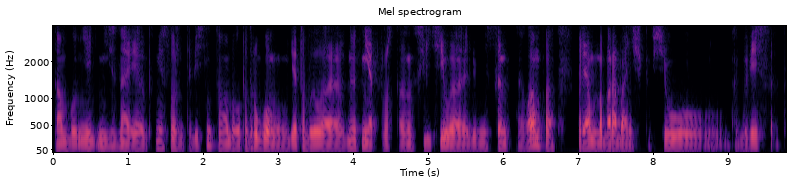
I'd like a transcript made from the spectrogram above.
там был, не, не знаю, я, мне сложно это объяснить, но оно было по-другому. Где-то было, ну это нет, просто она светила люминесцентная лампа прямо на барабанщика, всю, как бы весь сет.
